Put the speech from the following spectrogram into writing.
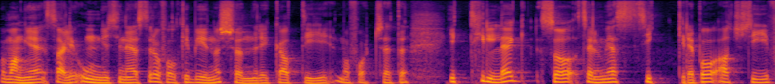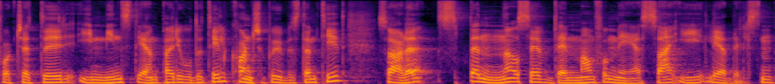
Og mange, særlig unge kinesere og folk i byene, skjønner ikke at de må fortsette. I tillegg, så selv om vi er sikre på at Xi fortsetter i minst én periode til, kanskje på ubestemt tid, så er det spennende å se hvem han får med seg i ledelsen.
